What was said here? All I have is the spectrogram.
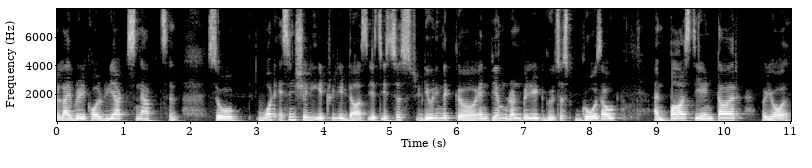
a library called react snap itself. So what essentially it really does is it's just during the uh, npm run build it just goes out and parse the entire uh, your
